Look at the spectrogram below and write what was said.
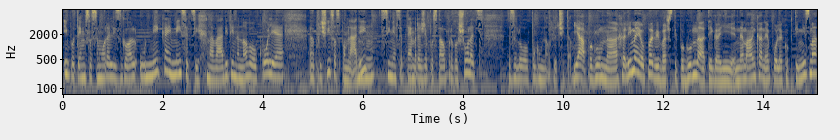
In potem so se morali zgolj v nekaj mesecih navaditi na novo okolje. Eh, prišli so spomladi, uh mhm. -huh. sin je septembra že postal prvošolec zelo pogumna odločitev. Ja, pogumna. Halima je v prvi vrsti pogumna, tega ji ne manjka, ne poleg optimizma.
